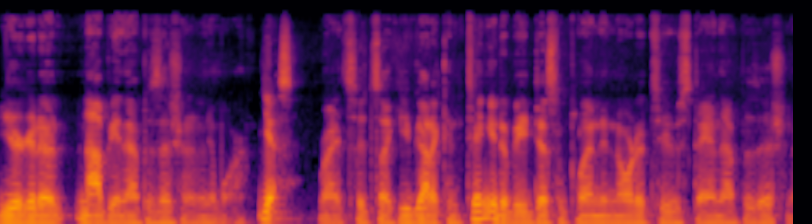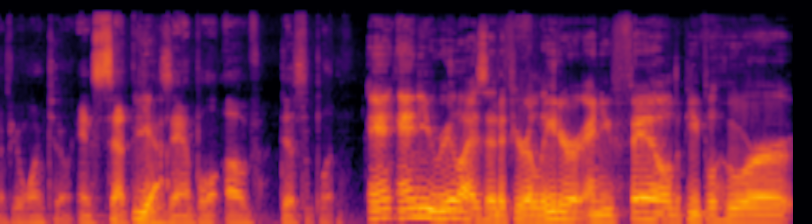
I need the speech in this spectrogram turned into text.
you're gonna not be in that position anymore. Yes. Right. So it's like you've got to continue to be disciplined in order to stay in that position if you want to, and set the Yeah. example of discipline. And, and you realize that if you're a leader and you fail the people who are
